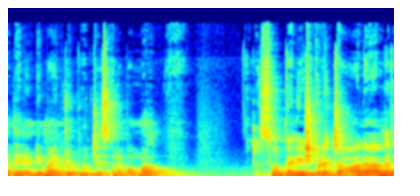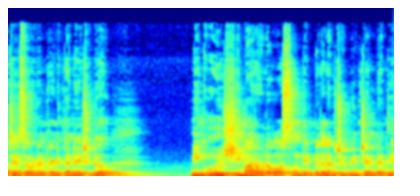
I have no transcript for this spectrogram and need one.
అదేనండి మా ఇంట్లో పూజ చేసుకున్న బొమ్మ. సో గణేష్ కూడా చాలా అల్లరి చేసేవాడు అంటండి గణేషుడు. మీకు షిమారాలో వస్తుంది. పిల్లలకు చూపించండి అది.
